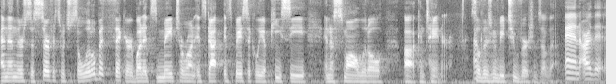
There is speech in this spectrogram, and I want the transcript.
and then there's the Surface, which is a little bit thicker, but it's made to run. It's got. It's basically a PC in a small little uh, container. So okay. there's going to be two versions of that. And are they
